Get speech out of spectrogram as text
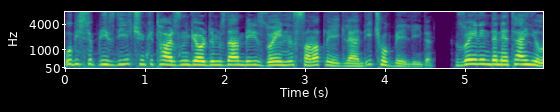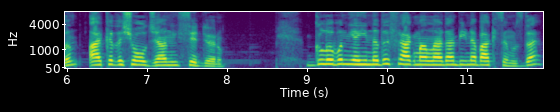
Bu bir sürpriz değil çünkü tarzını gördüğümüzden beri Zoe'nin sanatla ilgilendiği çok belliydi. Zoe'nin de Nathaniel'ın arkadaşı olacağını hissediyorum. Globe'un yayınladığı fragmanlardan birine baktığımızda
